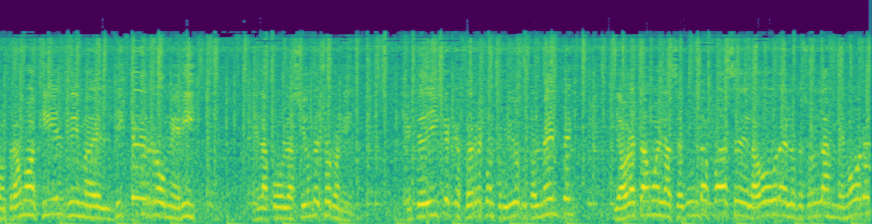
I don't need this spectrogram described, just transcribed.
encontramos aquí encima del dique de Romerito, en la población de Choroní. Este dique que fue reconstruido totalmente y ahora estamos en la segunda fase de la obra de lo que son las mejoras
